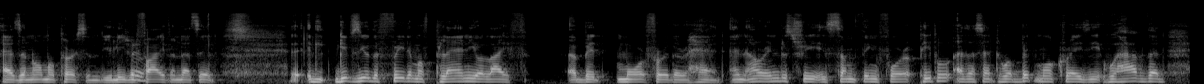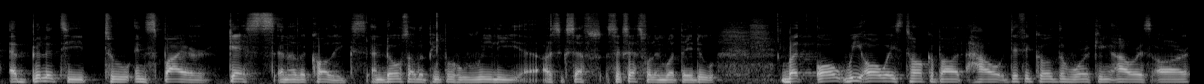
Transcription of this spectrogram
as a normal person. You leave at five and that's it. It gives you the freedom of plan your life a bit more further ahead. And our industry is something for people, as I said, who are a bit more crazy, who have that ability to inspire guests and other colleagues. And those are the people who really uh, are success, successful in what they do. But all, we always talk about how difficult the working hours are,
